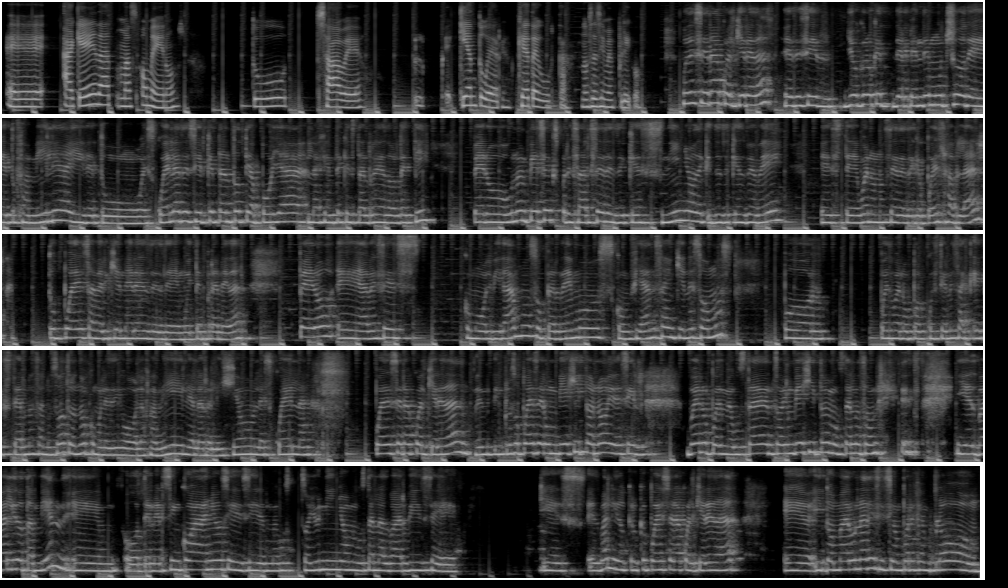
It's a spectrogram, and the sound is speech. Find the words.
Eh, ¿A qué edad más o menos tú sabes quién tú eres, qué te gusta? No sé si me explico. Puede ser a cualquier edad, es decir, yo creo que depende mucho de tu familia y de tu escuela, es decir, qué tanto te apoya la gente que está alrededor de ti, pero uno empieza a expresarse desde que es niño, desde que es bebé, este, bueno, no sé, desde que puedes hablar, tú puedes saber quién eres desde muy temprana edad, pero eh, a veces como olvidamos o perdemos confianza en quiénes somos por pues bueno, por cuestiones externas a nosotros, ¿no? Como les digo, la familia, la religión, la escuela. Puede ser a cualquier edad, incluso puede ser un viejito, ¿no? Y decir, bueno, pues me gusta, soy un viejito y me gustan los hombres. y es válido también. Eh, o tener cinco años y decir, me soy un niño, me gustan las Barbies. Eh, y es, es válido, creo que puede ser a cualquier edad eh, y tomar una decisión, por ejemplo,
